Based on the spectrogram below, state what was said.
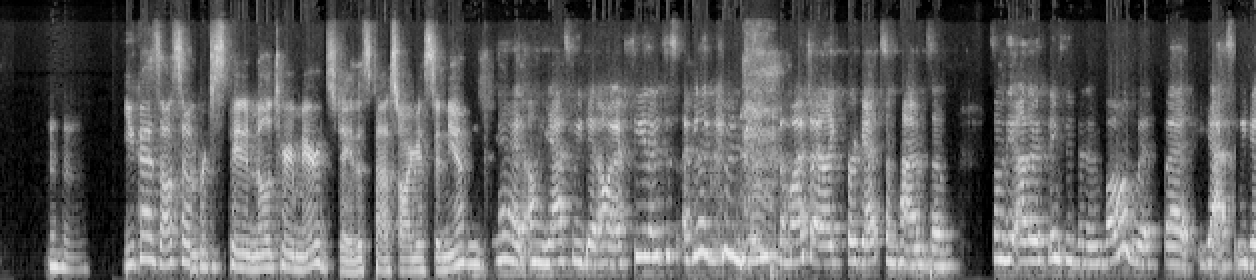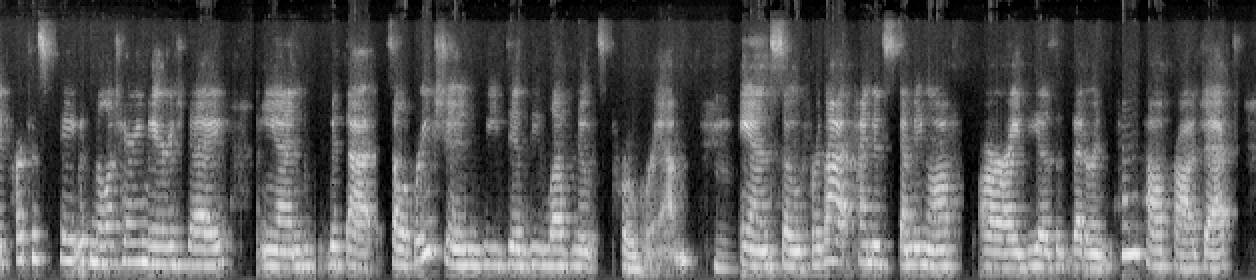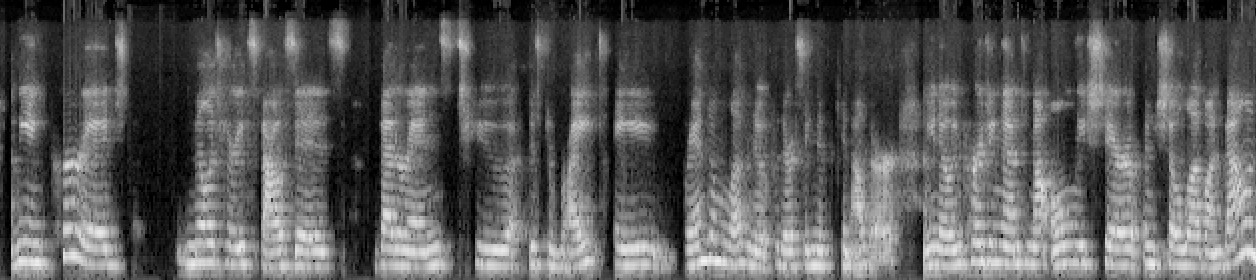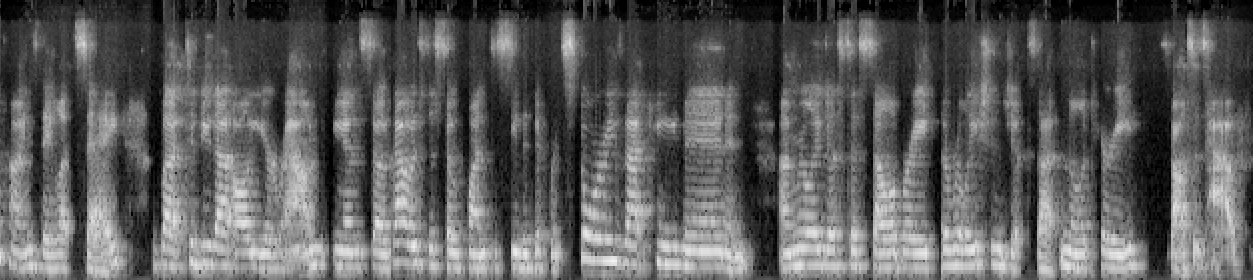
Mm-hmm. You guys also participated in Military Marriage Day this past August, didn't you? We did. Oh yes, we did. Oh, I see. I just I feel like we've been doing so much. I like forget sometimes of some of the other things we've been involved with. But yes, we did participate with Military Marriage Day. And with that celebration, we did the Love Notes program. Mm. And so, for that, kind of stemming off our ideas of Veteran Pen Pal Project, we encouraged military spouses veterans to just write a random love note for their significant other, you know, encouraging them to not only share and show love on Valentine's Day, let's say, but to do that all year round. And so that was just so fun to see the different stories that came in and um, really just to celebrate the relationships that military spouses have.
